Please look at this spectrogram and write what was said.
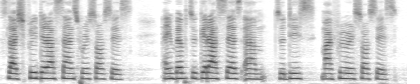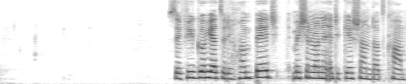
slash free data science resources and you'll be able to get access um, to this, my free resources. So if you go here to the homepage, machinelearningeducation.com,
